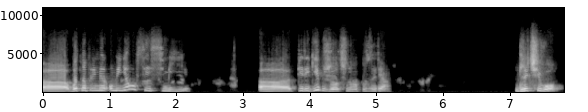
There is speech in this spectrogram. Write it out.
Э, вот, например, у меня у всей семьи э, перегиб желчного пузыря. Для чего?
